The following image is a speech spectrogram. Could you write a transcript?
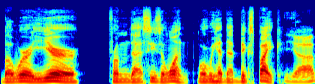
but we're a year from that season one where we had that big spike. Yeah.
